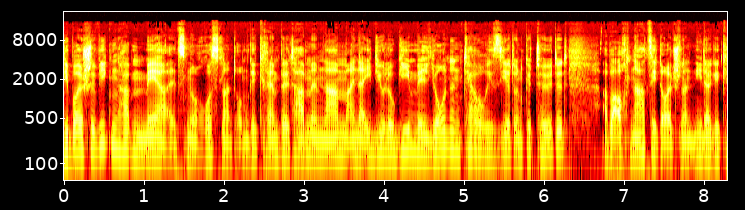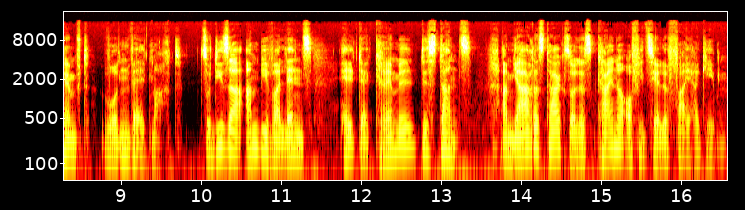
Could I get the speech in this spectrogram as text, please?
Die Bolschewiken haben mehr als nur Russland umgekrempelt, haben im Namen einer Ideologie Millionen terrorisiert und getötet, aber auch Nazi-Deutschland niedergekämpft, wurden Weltmacht. Zu dieser Ambivalenz hält der Kreml Distanz. Am Jahrestag soll es keine offizielle Feier geben.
